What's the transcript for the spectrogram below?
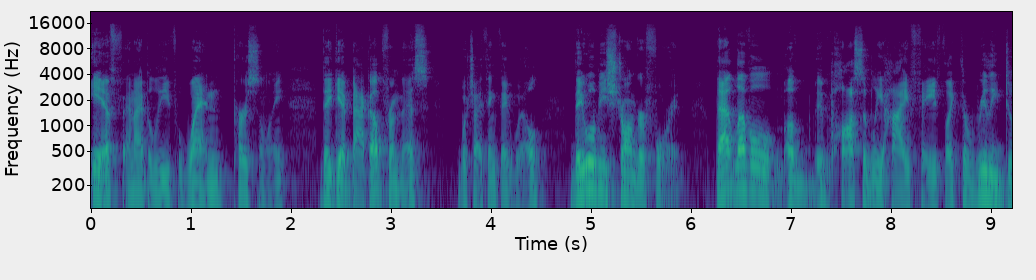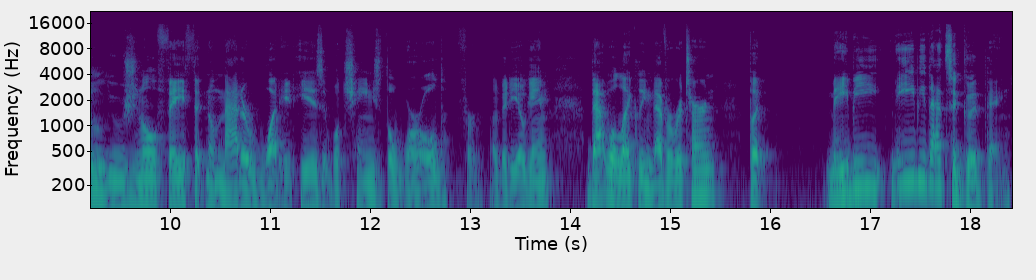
if, and I believe when, personally, they get back up from this, which I think they will, they will be stronger for it that level of impossibly high faith, like the really delusional faith that no matter what it is, it will change the world for a video game, that will likely never return. But maybe, maybe that's a good thing.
